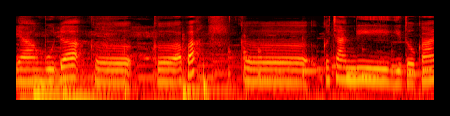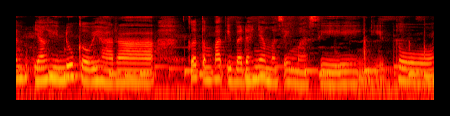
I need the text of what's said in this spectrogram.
yang Buddha ke ke apa ke ke candi gitu kan yang Hindu ke wihara ke tempat ibadahnya masing-masing gitu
